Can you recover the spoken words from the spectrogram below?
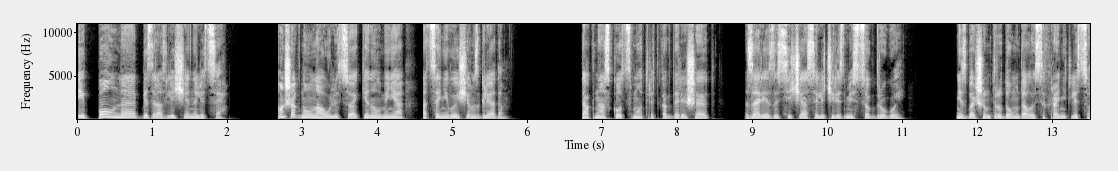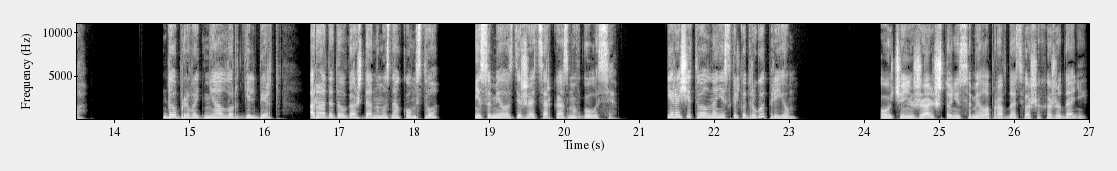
и полное безразличие на лице. Он шагнул на улицу и окинул меня оценивающим взглядом. Так на скот смотрят, когда решают, зарезать сейчас или через месяцок-другой. Не с большим трудом удалось сохранить лицо. «Доброго дня, лорд Гильберт рада долгожданному знакомству, не сумела сдержать сарказма в голосе. Я рассчитывала на несколько другой прием. «Очень жаль, что не сумел оправдать ваших ожиданий».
